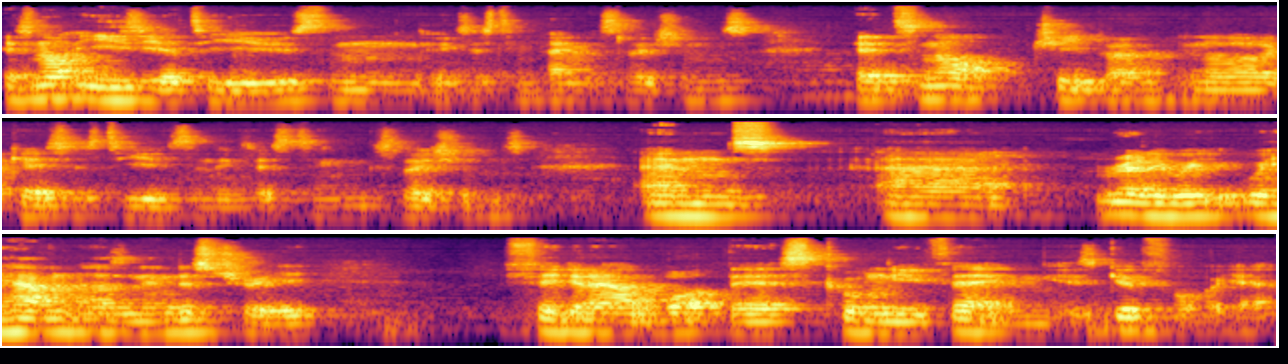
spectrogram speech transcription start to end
it's not easier to use than existing payment solutions. It's not cheaper in a lot of cases to use than existing solutions, and uh, really, we, we haven't as an industry figured out what this cool new thing is good for yet.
